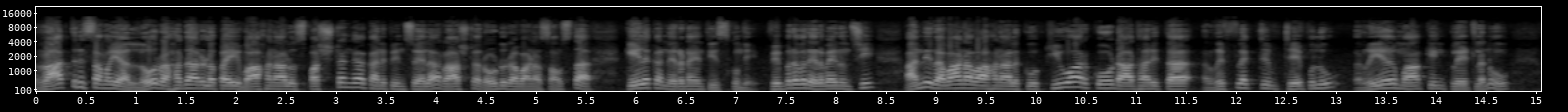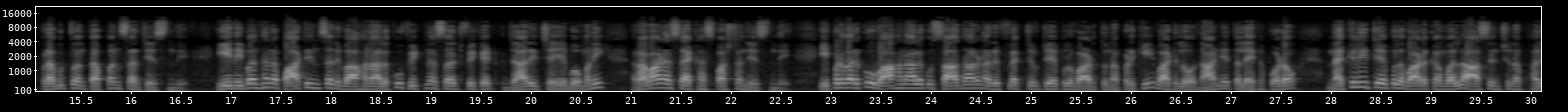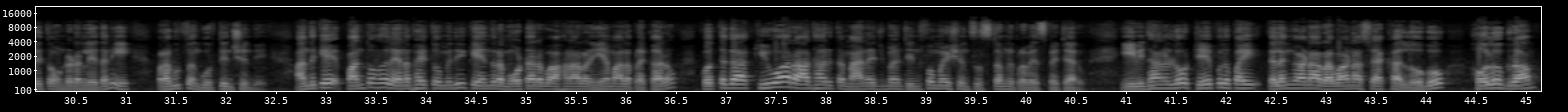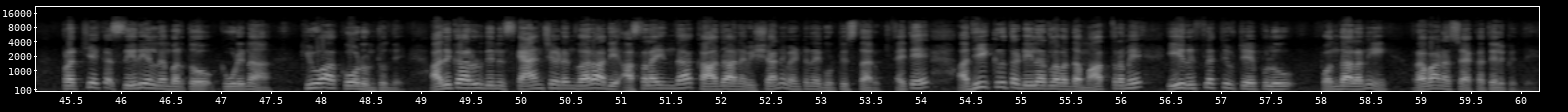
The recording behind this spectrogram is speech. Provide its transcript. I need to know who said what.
Speaker 1: రాత్రి సమయాల్లో రహదారులపై వాహనాలు స్పష్టంగా కనిపించేలా రాష్ట్ర రోడ్డు రవాణా సంస్థ కీలక నిర్ణయం తీసుకుంది. ఫిబ్రవరి ఇరవై నుంచి అన్ని రవాణా వాహనాలకు క్యూఆర్ కోడ్ ఆధారిత రిఫ్లెక్టివ్ టేపులు రియర్ మార్కింగ్ ప్లేట్లను ప్రభుత్వం తప్పనిసరి చేసింది. ఈ నిబంధన పాటించని వాహనాలకు ఫిట్నెస్ సర్టిఫికెట్ జారీ చేయబోమని రవాణా శాఖ స్పష్టం చేసింది. ఇప్పటివరకు వాహనాలకు సాధారణ రిఫ్లెక్టివ్ టేపులు వాడుతున్నప్పటికీ వాటిలో నాణ్యత లేకపోవడం నకిలీ టేపుల వాడకం వల్ల ఆశించిన ఫలితం ఉండడం లేదని ప్రభుత్వం గుర్తించింది. అందుకే పంతొమ్మిది వందల ఎనభై తొమ్మిది కేంద్ర మోటారు వాహనాల నియమాల ప్రకారం కొత్తగా క్యూఆర్ ఆధారిత మేనేజ్మెంట్ ఇన్ఫర్మేషన్ సిస్టమ్ను ప్రవేశపెట్టారు. ఈ విధానంలో టేపులపై తెలంగాణ రవాణా శాఖ లోగో హోలోగ్రామ్ ప్రత్యేక సీరియల్ నెంబర్తో కూడిన క్యూఆర్ కోడ్ ఉంటుంది. అధికారులు దీన్ని స్కాన్ చేయడం ద్వారా అది అసలైందా కాదా అనే విషయాన్ని వెంటనే గుర్తిస్తారు. అయితే అధీకృత డీలర్ల వద్ద మాత్రమే ఈ రిఫ్లెక్టివ్ టేపులు పొందాలని రవాణా శాఖ తెలిపింది.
